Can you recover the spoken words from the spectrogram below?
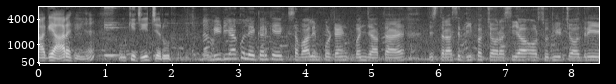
आगे आ रहे हैं उनकी जीत ज़रूर होगी। मीडिया को लेकर के एक सवाल इम्पोर्टेंट बन जाता है। जिस तरह से दीपक चौरसिया और सुधीर चौधरी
